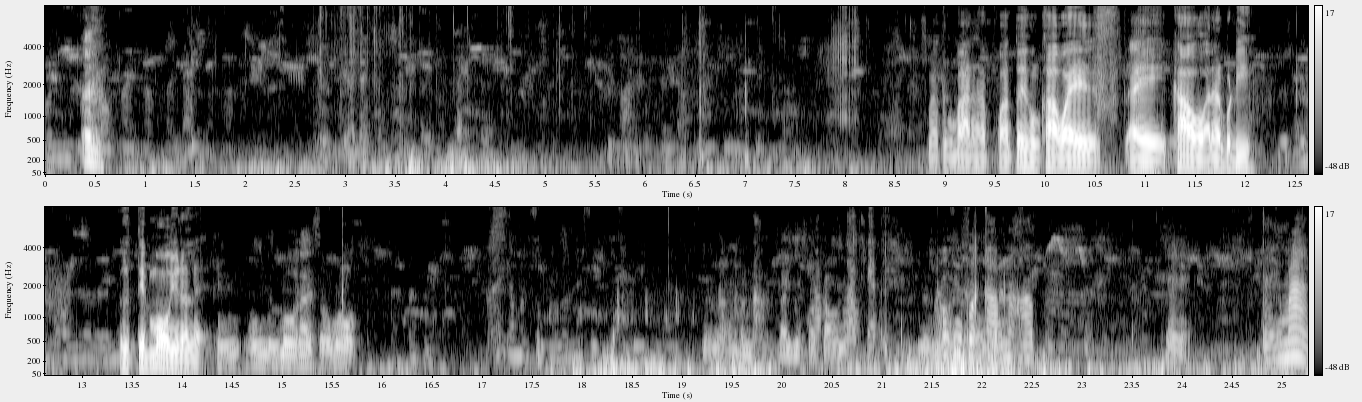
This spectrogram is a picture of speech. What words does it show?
วันนี้เราไฟดับไฟดับนะคะเดี๋ยวได้ของท่านไปกันเลยที่บ้านก็ไฟดับจริงๆเป็นบ้านมาถึงบ้านนะครับควานเต้ยของข้าวไว้ไอ้ข้าวอันนั้นพอดีเออเต็มหม้ออยู่นั่นแหละหงหงหนึ่งโม่ได้สองโม่ ถ้ามันสุกมันไม่สุกดี นั่นแห ละมันได้เยอะกว่าเก่าเตาเนาะแก๊สหนึ่งพโม่ระคุปกรรมนะครับเนี่ยใหญ่มาก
